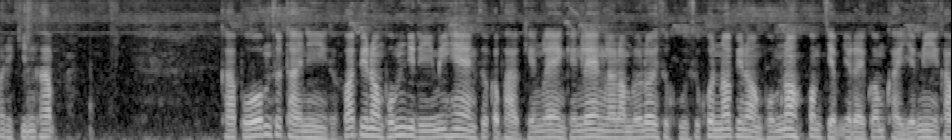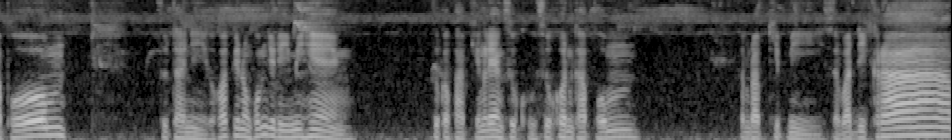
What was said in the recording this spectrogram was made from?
อได้กินครับครับผมสุดท้ายนี่ก็ขอพี่น้องผมอยู่ดีมีแห้งสุขภาพแข็งแรงแข็งแรงแล้วลำรวยๆสุขุสุขคนเนาะพี่น้องผมเนาะความเจ็บอย่าใดความไข่อย่ามีครับผม สุดท้ายนี้ก็ขอพี่น้องผมอยู่ดีมีแห้งสุขภาพแข็งแรงสุขุสุขคนครับ ผมสำหรับคลิปนี้สวัสดีครับ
